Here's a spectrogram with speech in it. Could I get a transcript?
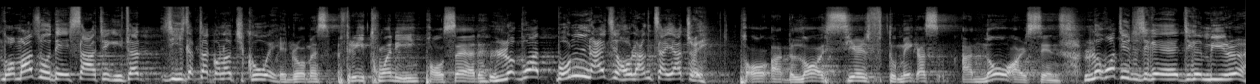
罗马书第三章二十二十则讲到一句话： In Romans 3:20, Paul said, 律法本来就好人制啊罪。 Paul, uh, the law is here to make us uh, know our sins. 律法就是一个一个 mirror，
